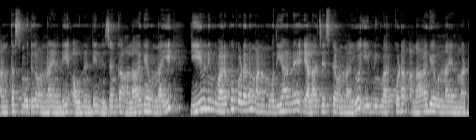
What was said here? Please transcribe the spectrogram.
అంత స్మూత్గా ఉన్నాయండి. అవునండి నిజంగా అలాగే ఉన్నాయి. ఈవినింగ్ వరకు కూడాను మనం ఉదయాన్నే ఎలా చేస్తే ఉన్నాయో ఈవినింగ్ వరకు కూడా అలాగే ఉన్నాయన్నమాట.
